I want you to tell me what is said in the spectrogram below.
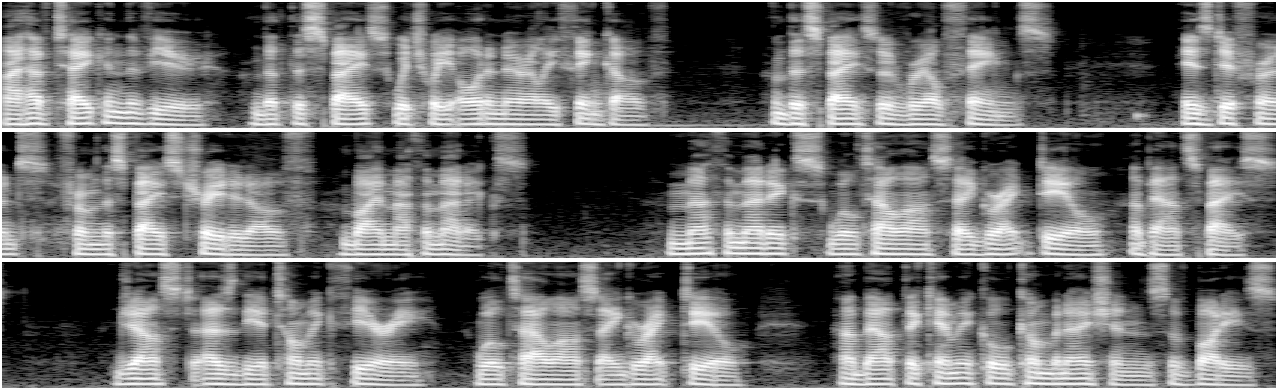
I have taken the view that the space which we ordinarily think of, the space of real things, is different from the space treated of by mathematics. Mathematics will tell us a great deal about space, just as the atomic theory will tell us a great deal about the chemical combinations of bodies.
